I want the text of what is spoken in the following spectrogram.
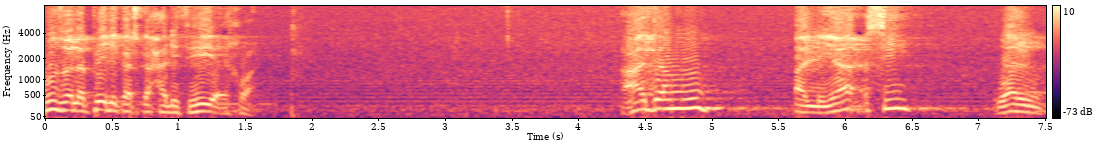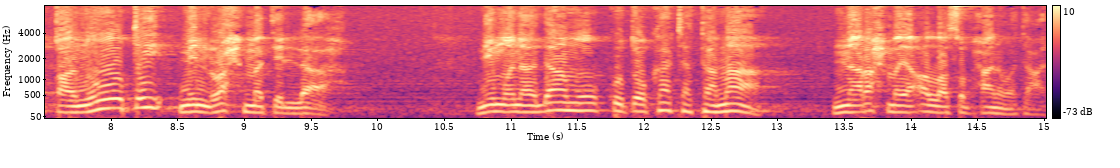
funzo la pili katika hadithi hii ya ikhwan. Adamu alyasi walqanuti min rahmatillah. Ni mwanadamu kutokata tamaa na rahma ya Allah subhanahu wa ta'ala.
